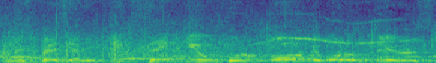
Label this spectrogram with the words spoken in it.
and especially big thank you for all the volunteers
